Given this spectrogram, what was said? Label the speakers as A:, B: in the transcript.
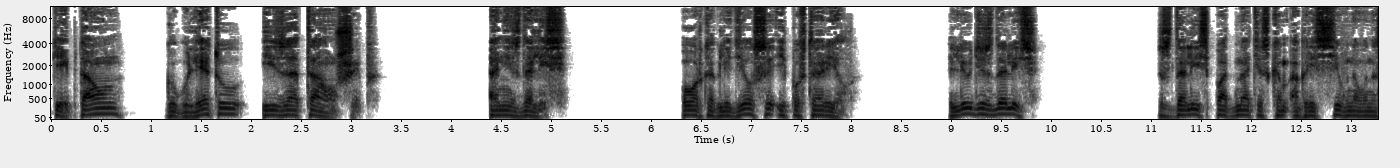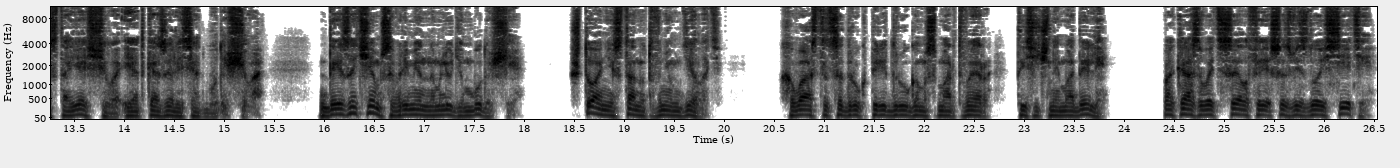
A: Кейптаун, Гугулету и за Тауншип. Они сдались. Орк огляделся и повторил. Люди сдались. Сдались под натиском агрессивного настоящего и отказались от будущего. Да и зачем современным людям будущее? Что они станут в нем делать? Хвастаться друг перед другом смартвер тысячной модели? Показывать селфи со звездой сети?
